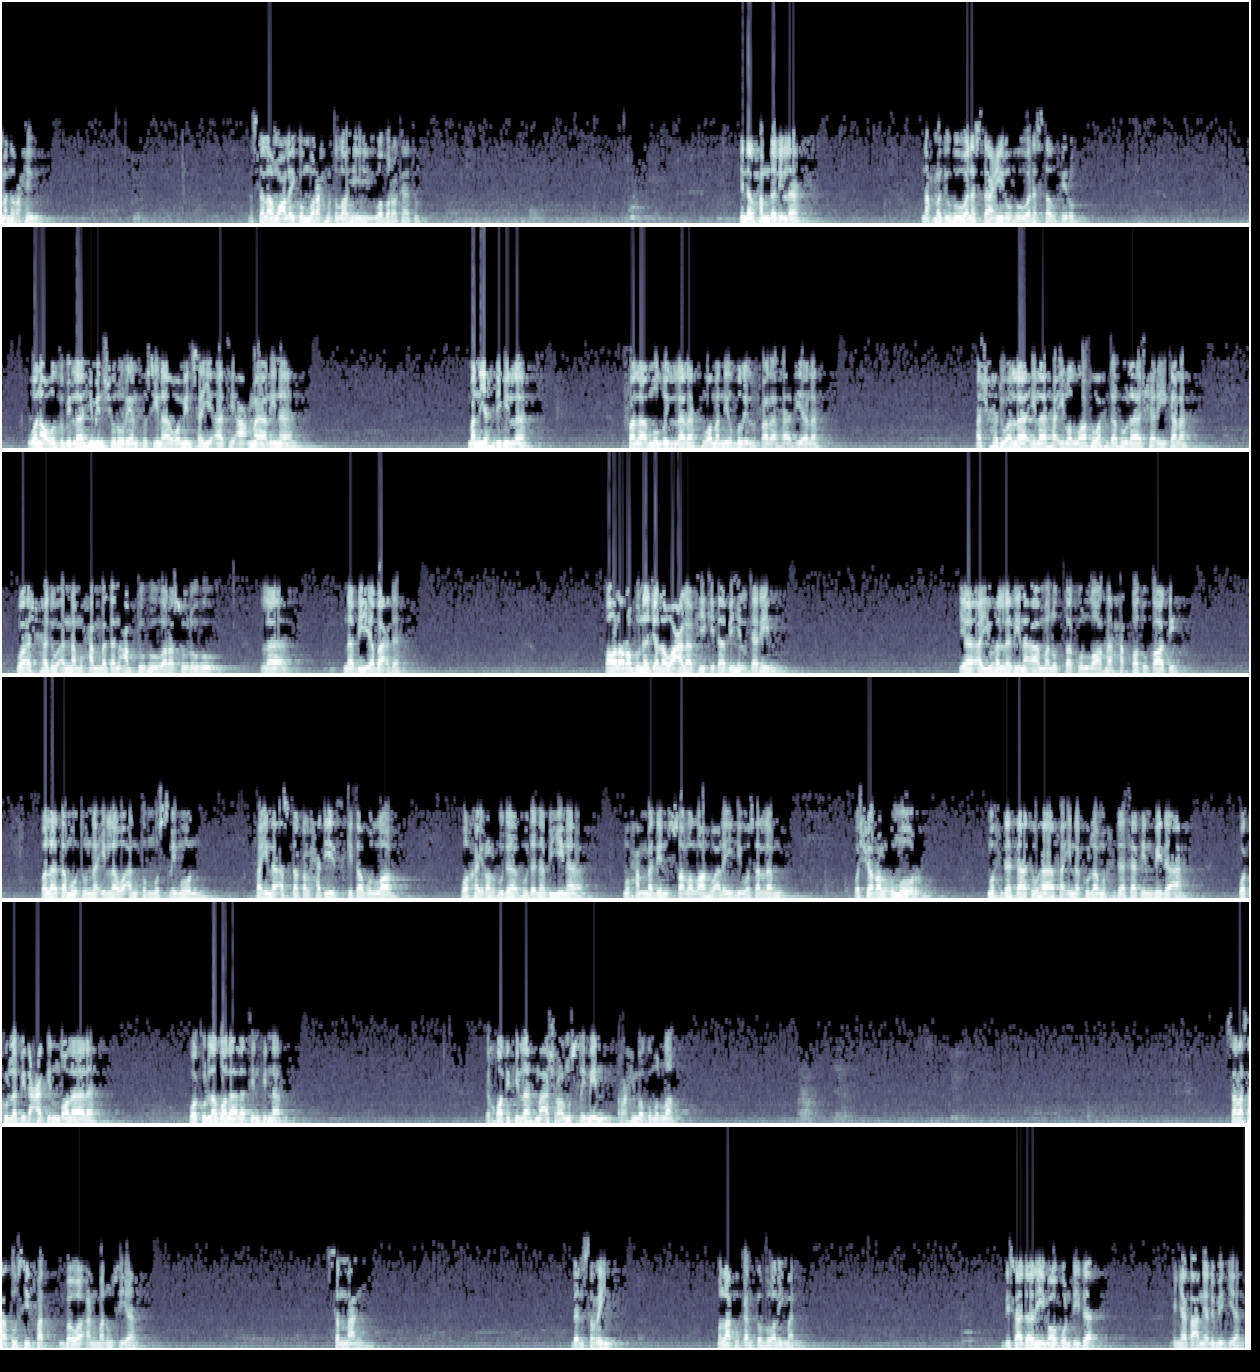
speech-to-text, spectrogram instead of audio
Bismillahirrahmanirrahim. Assalamualaikum warahmatullahi wabarakatuh. Innal hamdalillah nahmaduhu wa nasta'inuhu wa nastaghfiruh. Wa na'udzu billahi min shururi anfusina wa min sayyiati a'malina. Man yahdihillahu فلا مضل له ومن يضلل فلا هادي له. أشهد أن لا إله إلا الله وحده لا شريك له وأشهد أن محمدا عبده ورسوله لا نبي بعده. قال ربنا جل وعلا في كتابه الكريم يا أيها الذين آمنوا اتقوا الله حق تقاته ولا تموتن إلا وأنتم مسلمون فإن أصدق الحديث كتاب الله وخير الهدى هدى نبينا محمد صلى الله عليه وسلم وشر الأمور محدثاتها فإن كل محدثة بدعة وكل بدعة ضلالة وكل ضلالة في النار إخواتي في الله معاشر المسلمين salah satu sifat bawaan manusia senang dan sering melakukan kezaliman. Disadari maupun tidak kenyataannya demikian.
